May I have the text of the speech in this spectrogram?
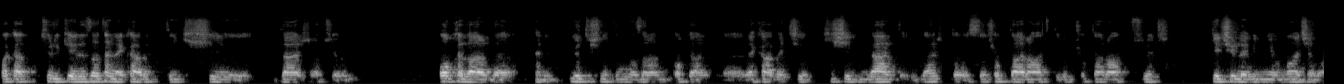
Fakat Türkiye'de zaten rekabet ettiği kişiler atıyorum o kadar da hani yurt dışındaki nazaran o kadar e, rekabetçi kişiler değiller. Dolayısıyla çok daha rahat gelip çok daha rahat bir süreç geçirilebiliyor mu acaba?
